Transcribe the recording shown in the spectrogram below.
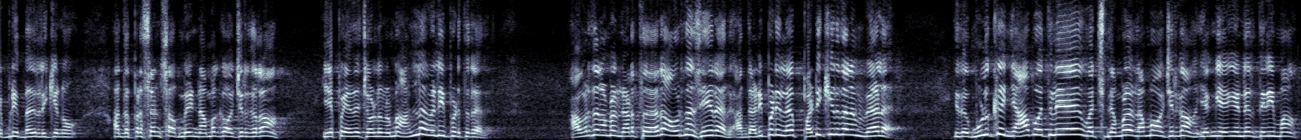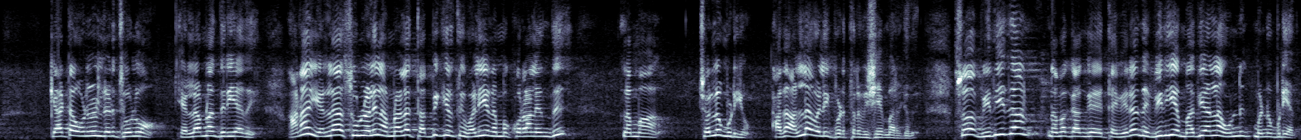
எப்படி பதிலளிக்கணும் அந்த ப்ரெசன்ஸ் ஆஃப் மைண்ட் நமக்கு வச்சுருக்கிறோம் எப்போ எதை சொல்லணுமோ அல்லாஹ் வெளிப்படுத்துகிறாரு அவர் தான் நம்மளை நடத்துகிறாரு அவர் தான் செய்கிறாரு அந்த அடிப்படையில் படிக்கிறது தான் நம்ம வேலை. இதை முழுக்க ஞாபகத்திலே வச்சு நம்மளை நம்ம வச்சுருக்கோம் எங்கே எங்கே என்ன தெரியுமா? கேட்டால் ஒன்று ரெண்டு எடுத்து சொல்லுவோம். எல்லாம்லாம் தெரியாது. ஆனால் எல்லா சூழ்நிலையும் நம்மளால் தப்பிக்கிறதுக்கு வழியை நம்ம குரான்லேருந்து நம்ம சொல்ல முடியும். அதான் அல்ல வெளிப்படுத்துகிற விஷயமா இருக்குது. ஸோ விதி தான் நமக்கு அங்கே தவிர அந்த விதியை மதியானலாம் ஒன்றும் பண்ண முடியாது.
